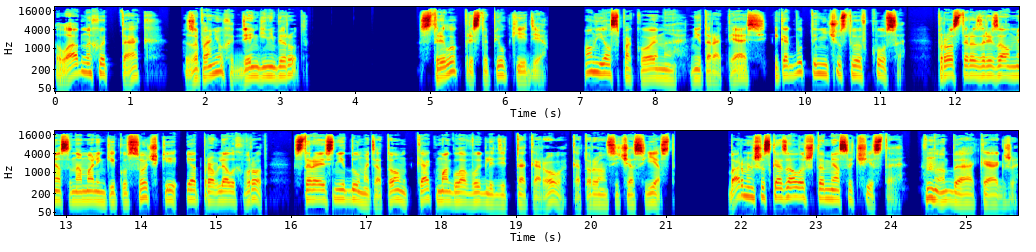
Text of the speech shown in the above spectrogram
Ладно, хоть так. За понюхать деньги не берут. Стрелок приступил к еде. Он ел спокойно, не торопясь и как будто не чувствуя вкуса, Просто разрезал мясо на маленькие кусочки и отправлял их в рот, стараясь не думать о том, как могла выглядеть та корова, которую он сейчас ест. Барменша сказала, что мясо чистое. Ну да, как же.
